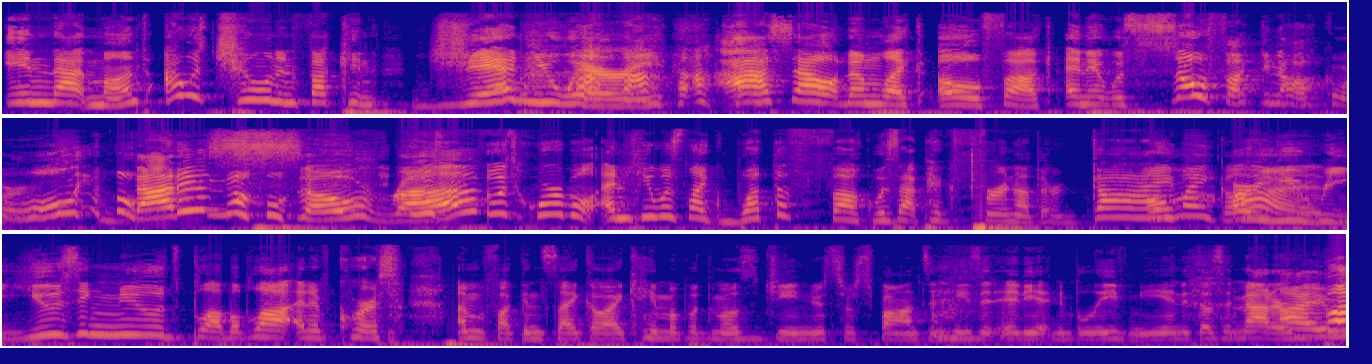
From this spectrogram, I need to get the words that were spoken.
in that month. I was chilling in fucking January, ass out, and I'm like, oh fuck, and it was so fucking awkward. Holy, oh, that is no. so It was, rough. it was horrible, and he was like, "What the fuck was that pic for another guy? Oh my god. Are you reusing nudes? Blah blah blah." And of course, I'm a fucking psycho. I came up with the most genius response, and he's an idiot, and believe me, and it doesn't matter. I'm but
